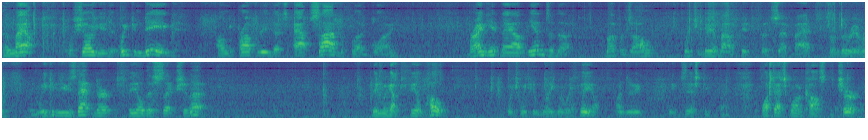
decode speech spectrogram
The map will show you that we can dig on the property that's outside the floodplain, bring it down into the buffer zone, which will be about a 50-foot setback from the river, and we can use that dirt to fill this section up. Then we got the field hole, which we can legally fill under the existing thing. What that's going to cost the church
